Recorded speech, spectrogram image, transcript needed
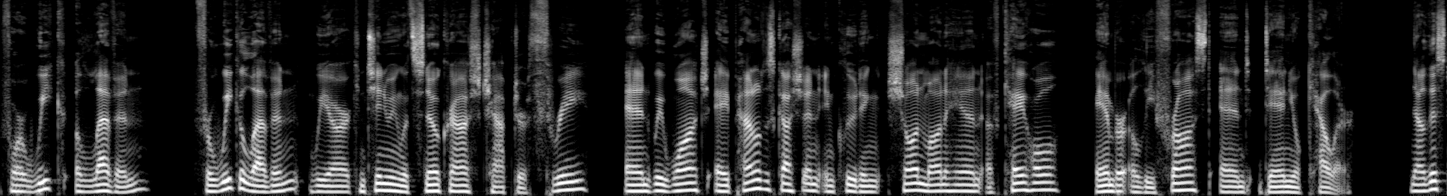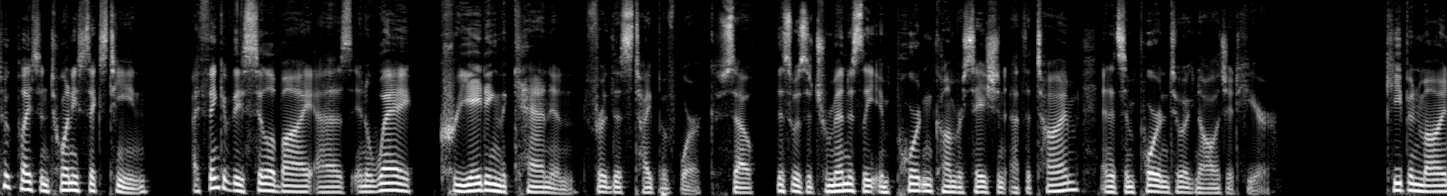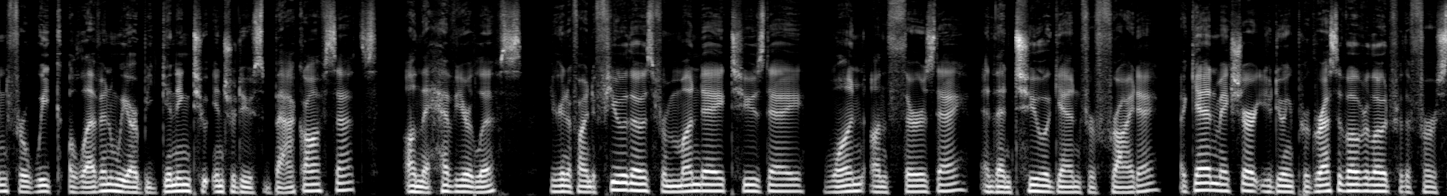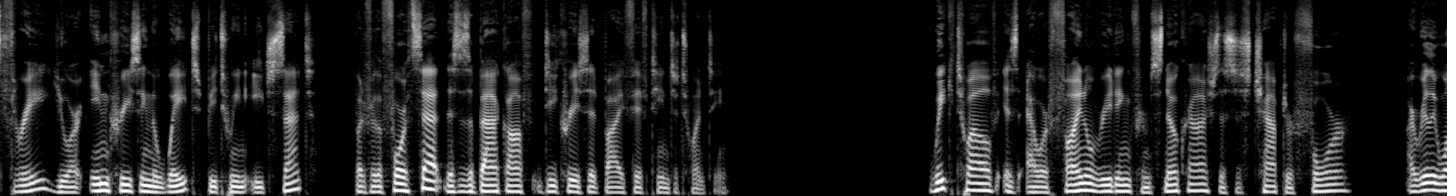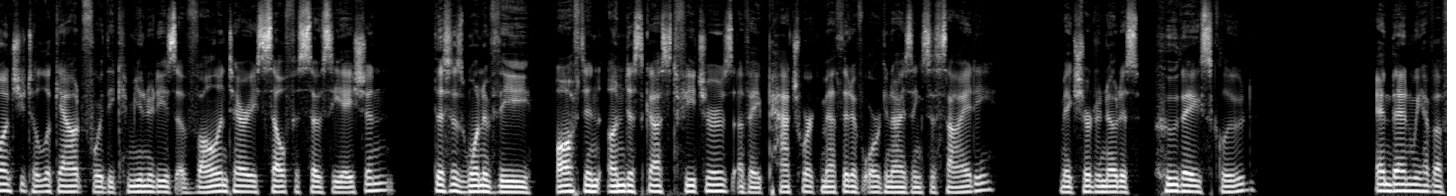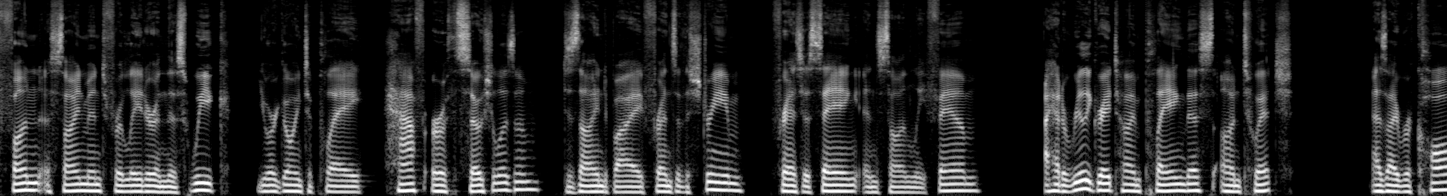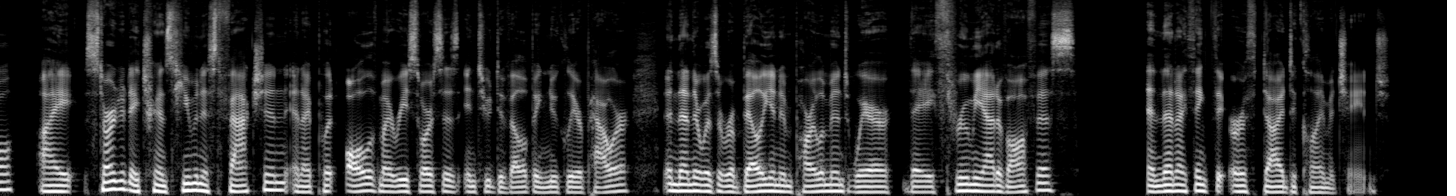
For week 11, for week 11, we are continuing with Snow Crash Chapter 3, and we watch a panel discussion including Sean Monahan of K-Hole, Amber A'Lee Frost, and Daniel Keller. Now, this took place in 2016. I think of these syllabi as, in a way, creating the canon for this type of work. So, this was a tremendously important conversation at the time, and it's important to acknowledge it here. Keep in mind for week 11, we are beginning to introduce back offsets on the heavier lifts. You're going to find a few of those for Monday, Tuesday, one on Thursday, and then two again for Friday. Again, make sure you're doing progressive overload for the first three. You are increasing the weight between each set. But for the fourth set, this is a back off, decrease it by 15 to 20. Week 12 is our final reading from Snow Crash. This is chapter 4. I really want you to look out for the communities of voluntary self association. This is one of the often undiscussed features of a patchwork method of organizing society. Make sure to notice who they exclude. And then we have a fun assignment for later in this week. You are going to play Half Earth Socialism, designed by friends of the stream, Francis Tseng and Son La Pham. I had a really great time playing this on Twitch. As I recall, I started a transhumanist faction and I put all of my resources into developing nuclear power. And then there was a rebellion in parliament where they threw me out of office. And then I think the earth died to climate change.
